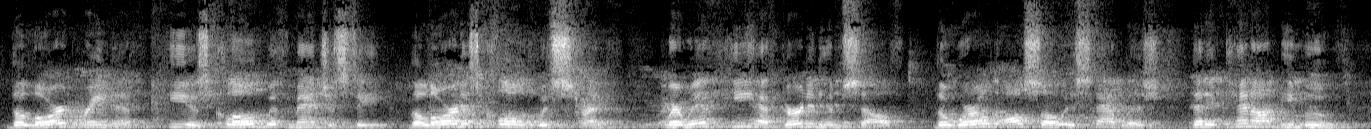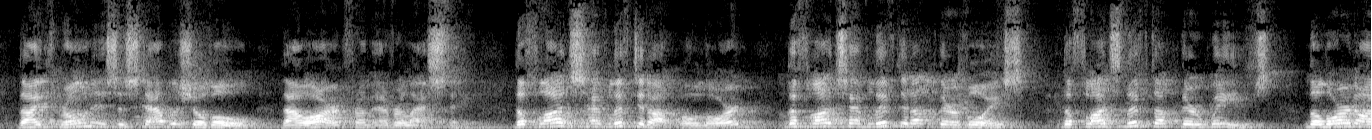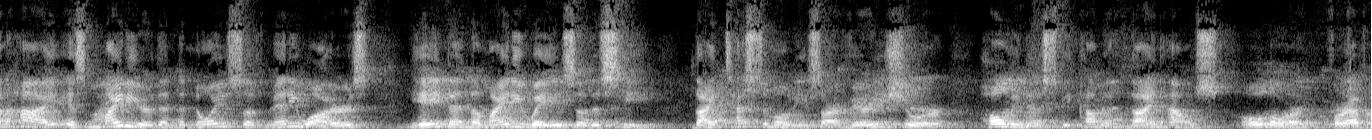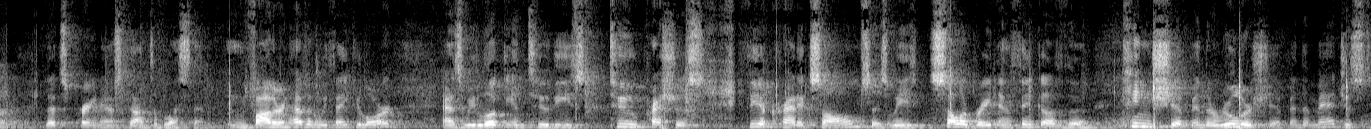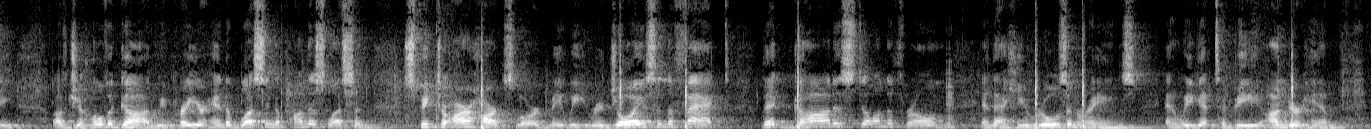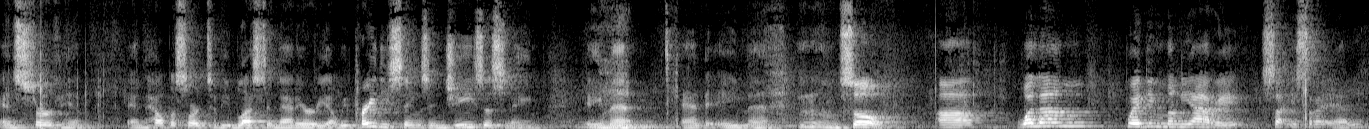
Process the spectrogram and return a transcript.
The Lord reigneth, He is clothed with majesty, the Lord is clothed with strength wherewith he hath girded himself, the world also established, that it cannot be moved. Thy throne is established of old, thou art from everlasting. The floods have lifted up, O Lord, the floods have lifted up their voice, the floods lift up their waves. The Lord on high is mightier than the noise of many waters, yea, than the mighty waves of the sea. Thy testimonies are very sure. Holiness becometh thine house, O Lord, forever. Let's pray and ask God to bless them. Father in heaven, we thank you, Lord, as we look into these two precious theocratic psalms, as we celebrate and think of the kingship and the rulership and the majesty of Jehovah God. We pray your hand of blessing upon this lesson. Speak to our hearts, Lord. May we rejoice in the fact that God is still on the throne and that He rules and reigns, and we get to be under Him and serve Him. And help us, Lord, to be blessed in that area. We pray these things in Jesus' name. Amen and amen. so, uh, walang pwedeng mangyari sa Israel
